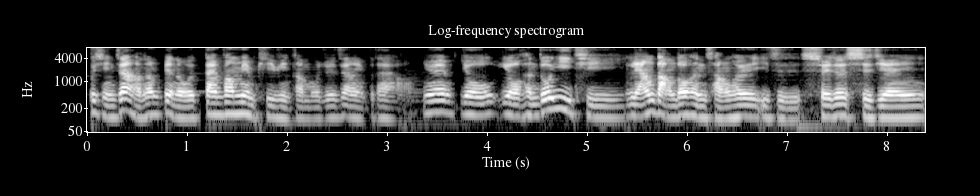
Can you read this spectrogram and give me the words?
不行，这样好像变得我单方面批评他们，我觉得这样也不太好，因为有有很多议题，两党都很常会一直随着时。时间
